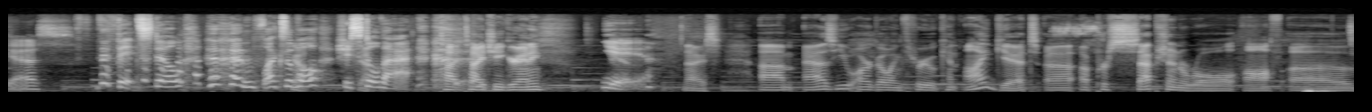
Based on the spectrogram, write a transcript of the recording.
Yes. fit still and flexible? She's still that. tai, tai Chi Granny. Yeah. Nice. Um, as you are going through, can I get uh, a perception roll off of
